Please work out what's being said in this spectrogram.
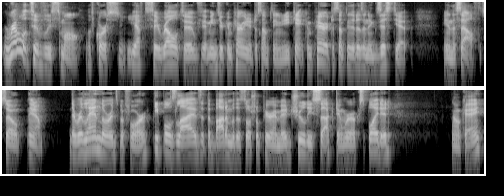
relatively small. Of course, you have to say relative. That means you're comparing it to something, and you can't compare it to something that doesn't exist yet in the South. So, you know, there were landlords before. People's lives at the bottom of the social pyramid truly sucked and were exploited. Okay?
